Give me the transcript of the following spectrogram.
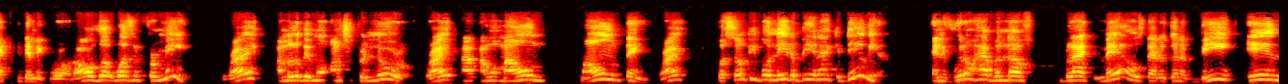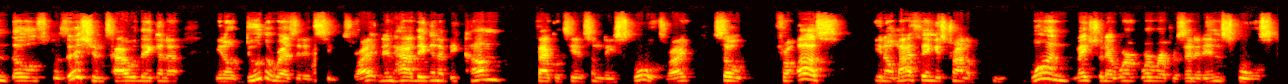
academic world, although it wasn't for me, right? I'm a little bit more entrepreneurial, right? I, I, want my own my own thing, right? but some people need to be in academia. And if we don't have enough black males that are going to be in those positions, how are they going to, you know, do the residencies, right? And then how are they going to become faculty at some of these schools, right? So for us, you know, my thing is trying to one make sure that we're we're represented in schools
